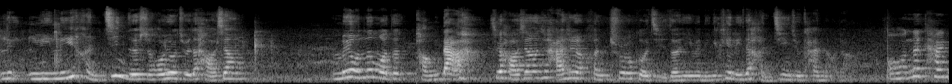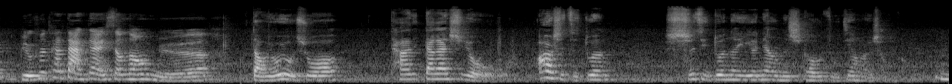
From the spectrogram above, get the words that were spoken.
离离离很近的时候，又觉得好像没有那么的庞大，就好像就还是很触手可及的，因为你可以离得很近去看到它。哦，那它比如说它大概相当于导游有说，它大概是有二十几吨、十几吨的一个那样的石头组建而成的。嗯，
